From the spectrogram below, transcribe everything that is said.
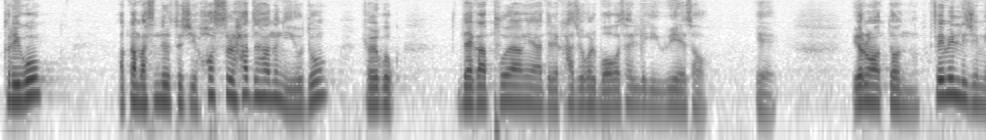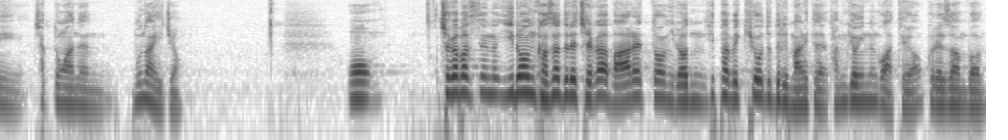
그리고 아까 말씀드렸듯이 헛슬 하드하는 이유도 결국 내가 부양해야 될 가족을 먹어 살리기 위해서 예 이런 어떤 페밀리즘이 작동하는 문화이죠. 어 제가 봤을 때는 이런 가사들에 제가 말했던 이런 힙합의 키워드들이 많이 다- 담겨 있는 것 같아요. 그래서 한번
